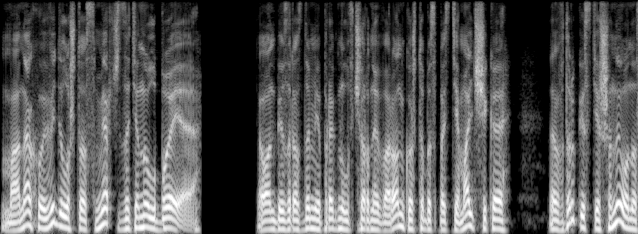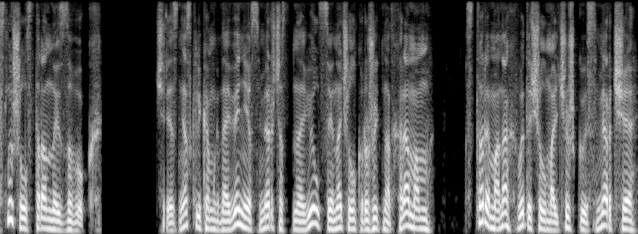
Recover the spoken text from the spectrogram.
Монах увидел, что смерч затянул Бэя. Он без раздумий прыгнул в черную воронку, чтобы спасти мальчика. Вдруг из тишины он услышал странный звук. Через несколько мгновений смерч остановился и начал кружить над храмом. Старый монах вытащил мальчишку из смерча.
